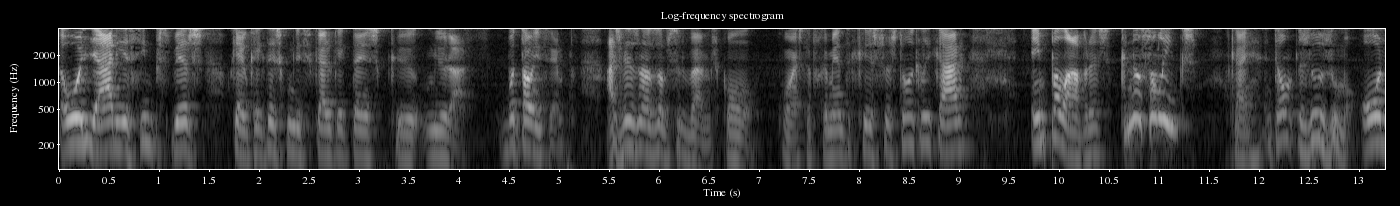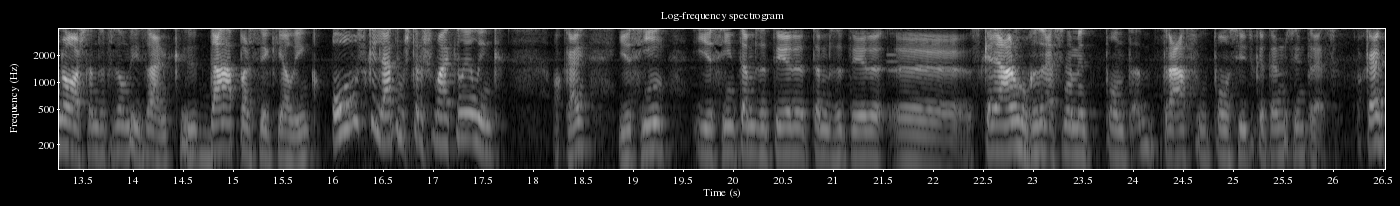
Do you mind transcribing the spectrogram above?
a, olhar e assim perceberes okay, o que é que tens que modificar, o que é que tens que melhorar. Vou dar um exemplo. Às vezes nós observamos com, com esta ferramenta que as pessoas estão a clicar em palavras que não são links. Okay? Então, das duas, uma. Ou nós estamos a fazer um design que dá a parecer que é link, ou se calhar temos de transformar aquilo em link. Ok? E assim, e assim estamos a ter, estamos a ter uh, se calhar um redirecionamento de, ponta, de tráfego para um sítio que até nos interessa. Ok?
